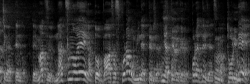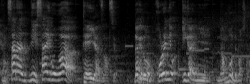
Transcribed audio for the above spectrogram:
たちがやってるのってまず夏の映画と VS これはもうみんなやってるじゃないですか。やってるやってる。これやってるじゃないですか、うんで、うん。さらに最後が10イヤーズなんですよ。だけど、うんこれに以外に何本出ました？い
